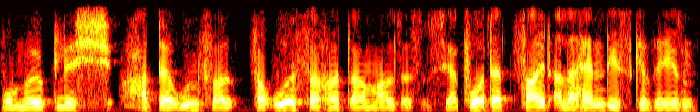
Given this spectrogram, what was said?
Womöglich hat der Unfallverursacher damals, es ist ja vor der Zeit aller Handys gewesen,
